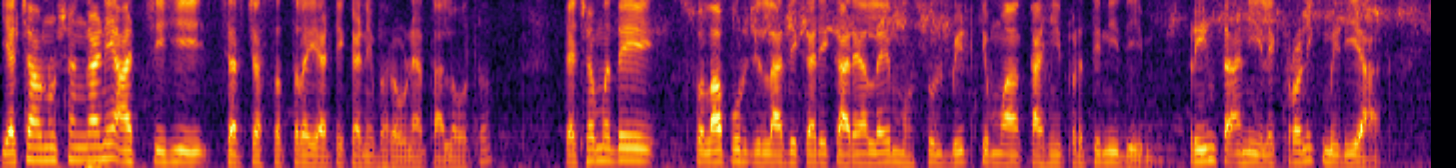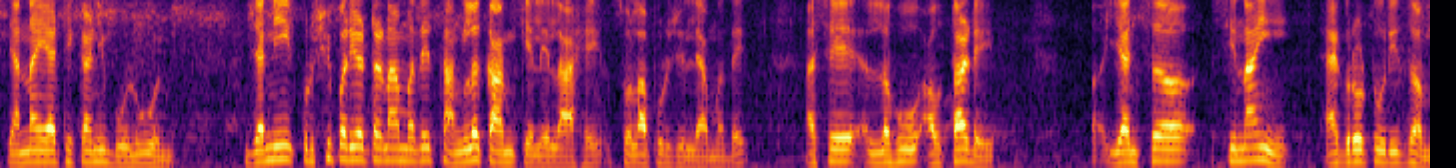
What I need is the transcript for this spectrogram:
याच्या अनुषंगाने आजची ही चर्चासत्र या ठिकाणी भरवण्यात आलं होतं. त्याच्यामध्ये सोलापूर जिल्हाधिकारी कार्यालय महसूल बीट किंवा काही प्रतिनिधी प्रिंट आणि इलेक्ट्रॉनिक मीडिया यांना या ठिकाणी बोलवून ज्यांनी कृषी पर्यटनामध्ये चांगलं काम केलेलं आहे सोलापूर जिल्ह्यामध्ये असे लहू अवताडे यांचं सिनाई ॲग्रो टुरिझम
